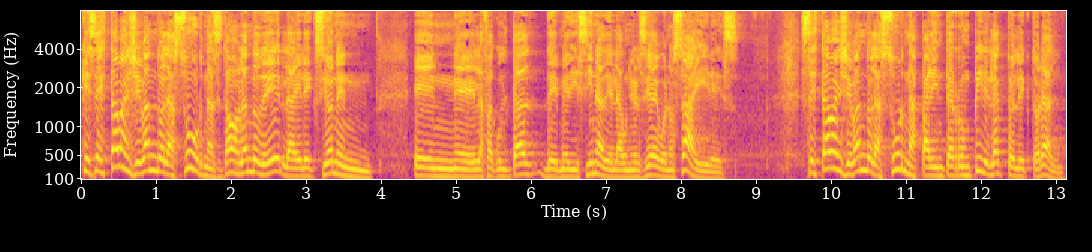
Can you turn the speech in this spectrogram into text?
que se estaban llevando las urnas, estamos hablando de la elección en, en eh, la Facultad de Medicina de la Universidad de Buenos Aires. Se estaban llevando las urnas para interrumpir el acto electoral.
